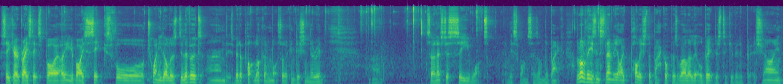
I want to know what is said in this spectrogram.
Seiko bracelets by I think you buy six for twenty dollars delivered, and it's a bit of potluck on what sort of condition they're in. Um, so let's just see what this one says on the back. A lot of these, incidentally, I polished the back up as well a little bit just to give it a bit of shine.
